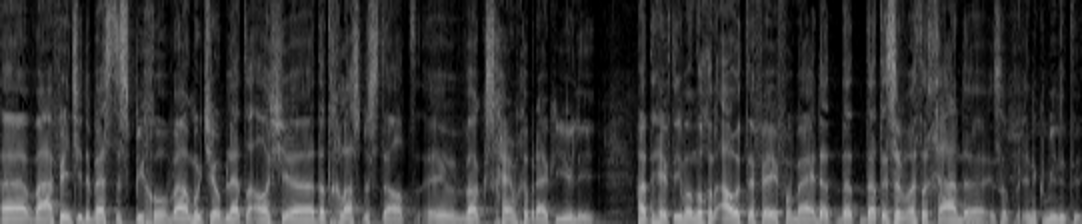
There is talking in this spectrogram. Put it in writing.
Uh, waar vind je de beste spiegel? Waar moet je op letten als je dat glas bestelt? Uh, welk scherm gebruiken jullie? Had, heeft iemand nog een oude tv voor mij? Dat, dat, dat is er wat er gaande is op, in de community.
